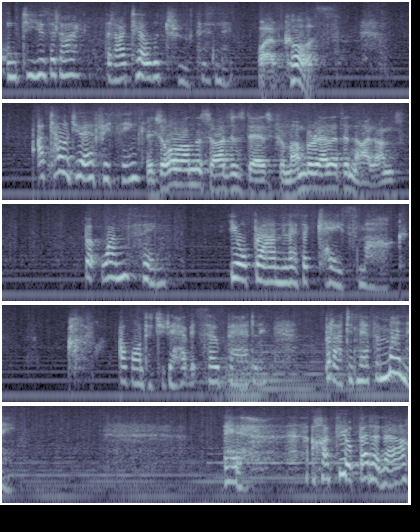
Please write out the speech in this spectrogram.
Important to you that I that I tell the truth, isn't it? Why, of course. I've told you everything, It's all on the sergeant's desk, from umbrella to nylons. but one thing. Your brown leather case, Mark. I wanted you to have it so badly, but I didn't have the money. There. I feel better now.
